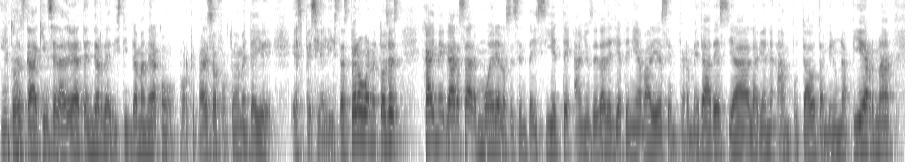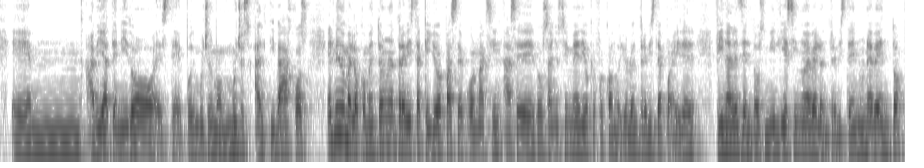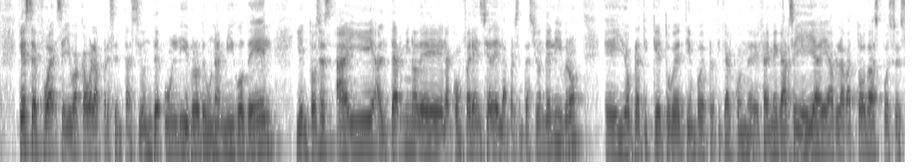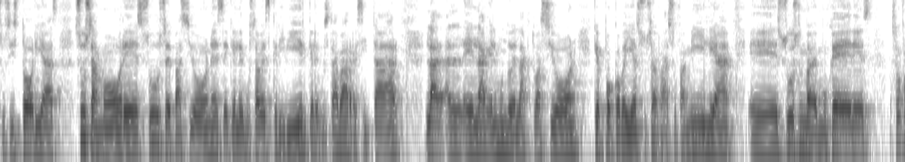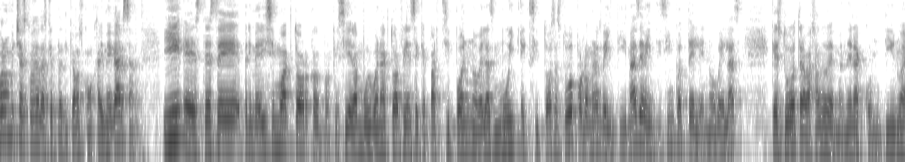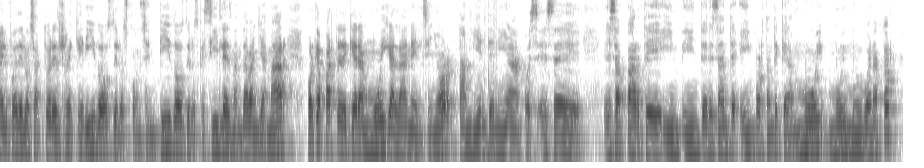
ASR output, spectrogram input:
y entonces cada quien se la debe atender de distinta manera, como porque para eso afortunadamente hay especialistas. Pero bueno, entonces Jaime Garza muere a los 67 años de edad, él ya tenía varias enfermedades, ya le habían amputado también una pierna, em, había tenido este, pues muchos, muchos altibajos. Él mismo me lo comentó en una entrevista que yo pasé con Maxine hace dos años y medio, que fue cuando yo lo entrevisté por ahí de finales del 2019, lo entrevisté en un evento que se fue, se llevó a cabo la presentación de un libro de un amigo de él y entonces ahí al término de la conferencia de la presentación del libro eh, yo platiqué tuve tiempo de platicar con eh, Jaime Garza y ella hablaba todas pues de sus historias sus amores sus eh, pasiones que le gustaba escribir que le gustaba recitar el, mundo de la actuación que poco veía a su, a su familia sus mujeres fueron muchas cosas las que platicamos con Jaime Garza. Y este, este primerísimo actor, porque sí era muy buen actor, fíjense que participó en novelas muy exitosas. Tuvo por lo menos más de 25 telenovelas que estuvo trabajando de manera continua. Él fue de los actores requeridos, de los consentidos, de los que sí les mandaban llamar, porque aparte de que era muy galán el señor, también tenía pues ese, esa parte interesante e importante que era muy, muy, muy buen actor.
